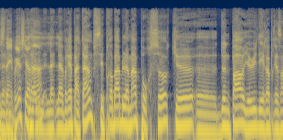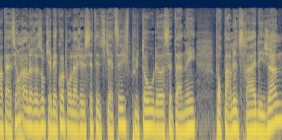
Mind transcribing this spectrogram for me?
C'est impressionnant. La, la- la vraie patente, c'est probablement pour ça que, euh, d'une part, il y a eu des représentations Ouais. Le Réseau québécois pour la réussite éducative plus tôt cette année pour parler du travail des jeunes.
